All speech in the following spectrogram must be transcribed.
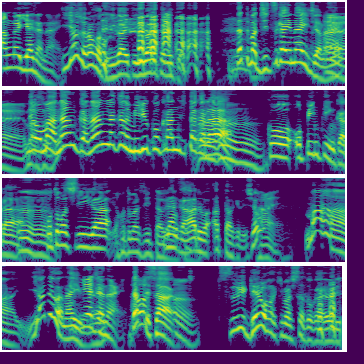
案外嫌じゃない？嫌じゃなかった？意外と言われてみて。だってまあ実害ないじゃない、はいでもまあなんか何らかの魅力を感じたかうら、んうんうん。こうおピンティンからほとばしがほとばしいったわけなんかあるわあったわけでしょ、はい。まあ嫌ではないよね。嫌じゃない。だってさ、うんすげえゲロ吐きましたとかより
